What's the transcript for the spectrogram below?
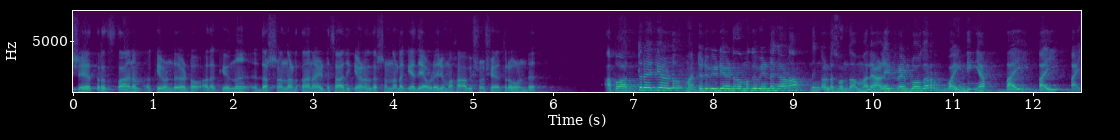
ക്ഷേത്രസ്ഥാനം ഒക്കെ ഉണ്ട് കേട്ടോ. അതൊക്കെ ഒന്ന് ദർശനം നടത്താനായിട്ട് സാധിക്കുകയാണെങ്കിൽ ദർശനം നടക്കുക അതേ അവിടെ ഒരു മഹാവിഷ്ണു ക്ഷേത്രവും ഉണ്ട്. അപ്പോൾ അത്രയൊക്കെ ഉള്ളൂ. മറ്റൊരു വീഡിയോ ആയിട്ട് നമുക്ക് വീണ്ടും കാണാം. നിങ്ങളുടെ സ്വന്തം Malayali train blogger winding up bye bye bye.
